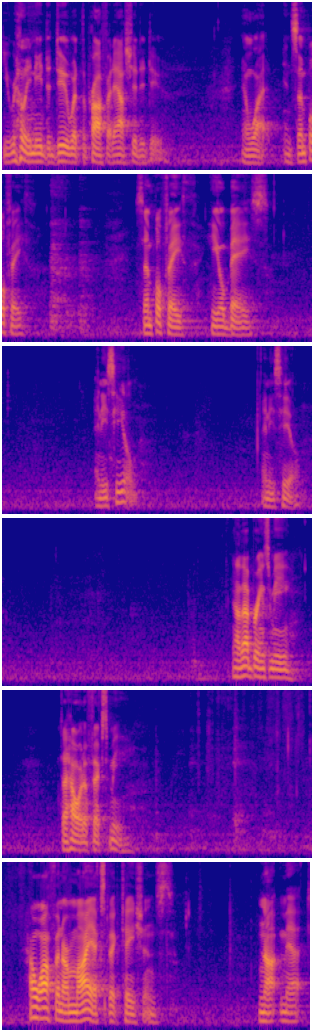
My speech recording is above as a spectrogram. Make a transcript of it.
You really need to do what the prophet asked you to do. And what? In simple faith. Simple faith, he obeys. And he's healed. And he's healed. Now that brings me to how it affects me. How often are my expectations not met?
